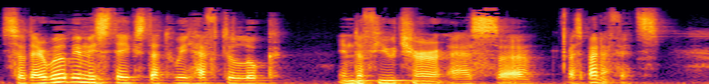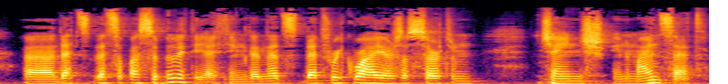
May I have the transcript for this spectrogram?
so there will be mistakes that we have to look in the future as uh, as benefits. Uh, that's that's a possibility, I think, and that's that requires a certain change in mindset.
